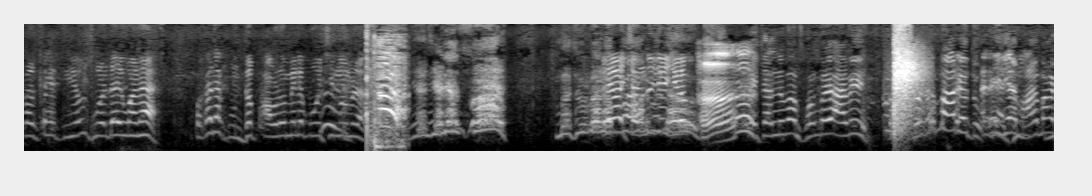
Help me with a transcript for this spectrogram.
પકડ વાના. કુંધો પાવડો મેલે બોછી મમરા. જેને સોર ફોન કર્યો આવી માર્યો તું માર મને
